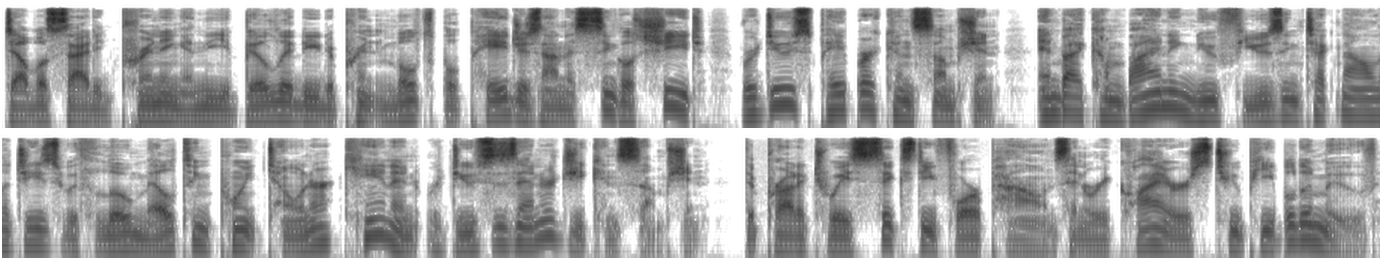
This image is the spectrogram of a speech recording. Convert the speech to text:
Double sided printing and the ability to print multiple pages on a single sheet reduce paper consumption, and by combining new fusing technologies with low melting point toner, Canon reduces energy consumption. The product weighs 64 pounds and requires two people to move.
